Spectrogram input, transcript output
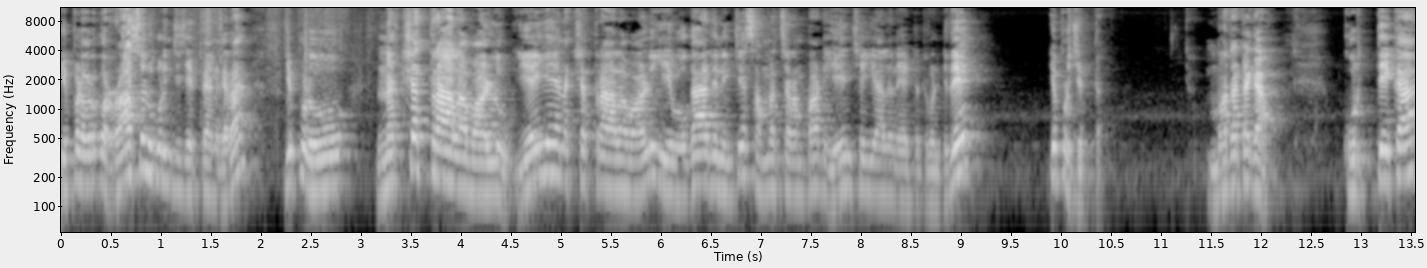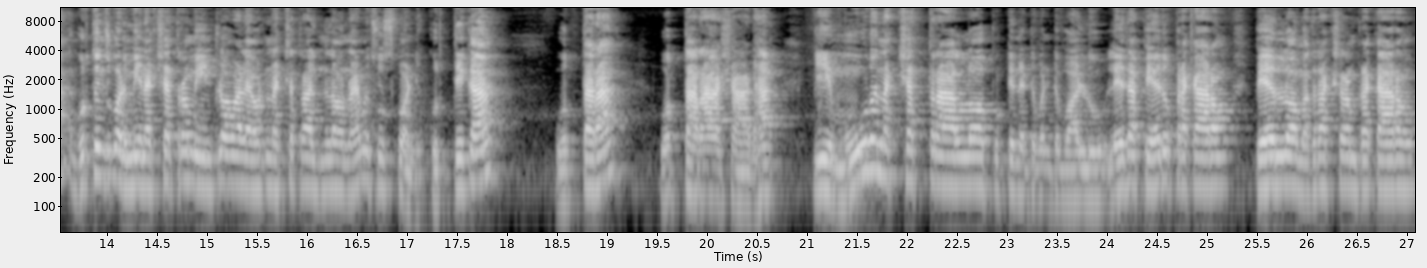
ఇప్పటి వరకు రాసుల గురించి చెప్పాను కదా. ఇప్పుడు నక్షత్రాల వాళ్ళు ఏ ఏ నక్షత్రాల వాళ్ళు ఈ ఉగాది నుంచి సంవత్సరం పాటు ఏం చెయ్యాలనేటటువంటిదే ఇప్పుడు చెప్తా. మొదటగా కుర్తిక గుర్తుంచుకోండి మీ నక్షత్రం మీ ఇంట్లో వాళ్ళు ఎవరి నక్షత్రాలు ఇందులో ఉన్నాయో చూసుకోండి. కుర్తిక ఉత్తర ఉత్తరాషాఢ. ఈ మూడు నక్షత్రాల్లో పుట్టినటువంటి వాళ్ళు లేదా పేరు ప్రకారం పేరులో మొదలక్షరం ప్రకారం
